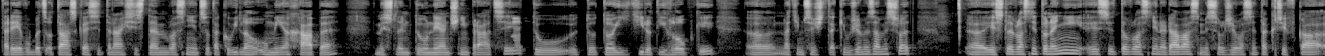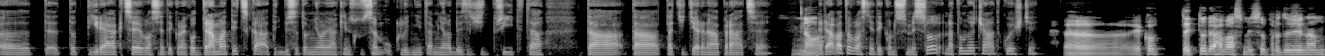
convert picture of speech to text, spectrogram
Tady je vůbec otázka, jestli ten náš systém vlastně něco takového umí a chápe. Myslím tu nianční práci, tu, to, to jítí do té hloubky, uh, nad tím se taky můžeme zamyslet. Uh, jestli vlastně to není, jestli to vlastně nedává smysl, že vlastně ta křivka uh, té reakce je vlastně jako dramatická a teď by se to mělo nějakým způsobem uklidnit a měla by začít přijít ta, ta, ta, ta titěrná práce. No. Nedává to vlastně teď smysl na tom začátku ještě? Uh, jako teď to dává smysl, protože nám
